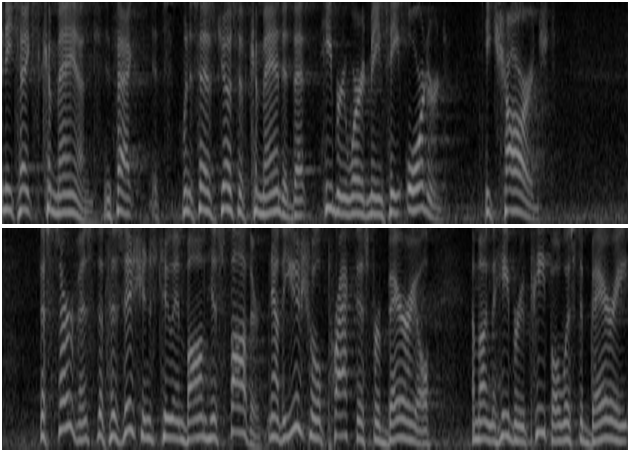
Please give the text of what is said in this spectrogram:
and he takes command. In fact, it's, when it says Joseph commanded, that Hebrew word means he ordered, he charged the servants, the physicians, to embalm his father. Now, the usual practice for burial among the Hebrew people was to bury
